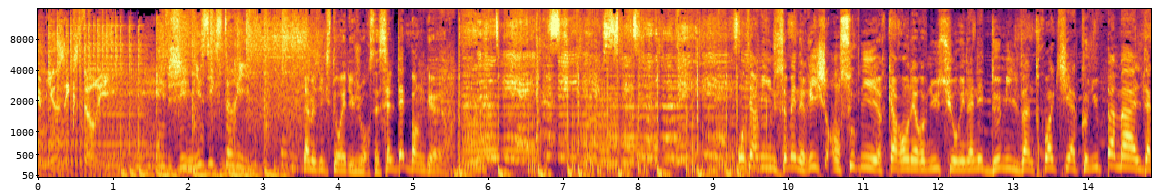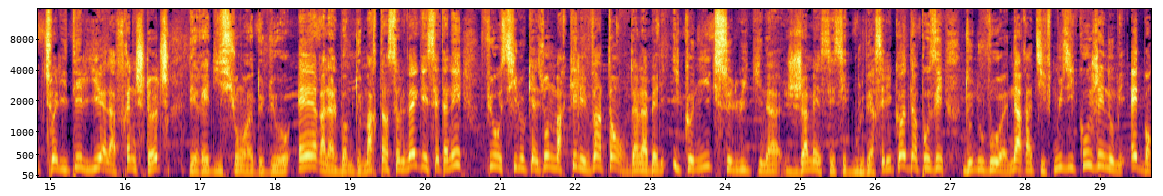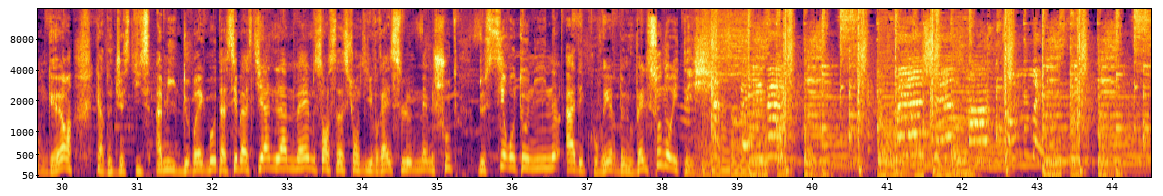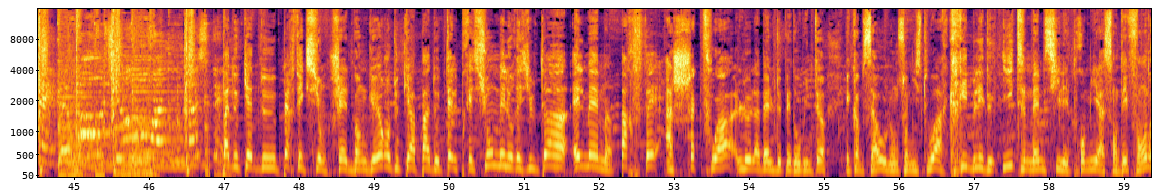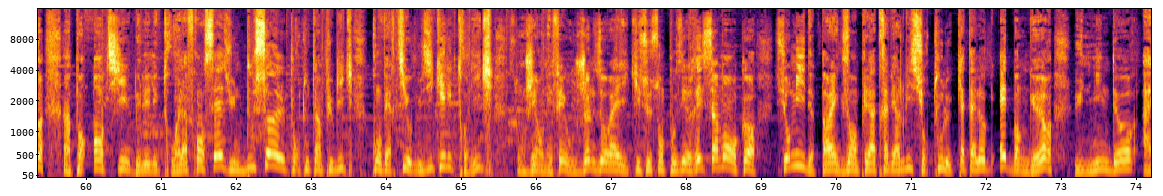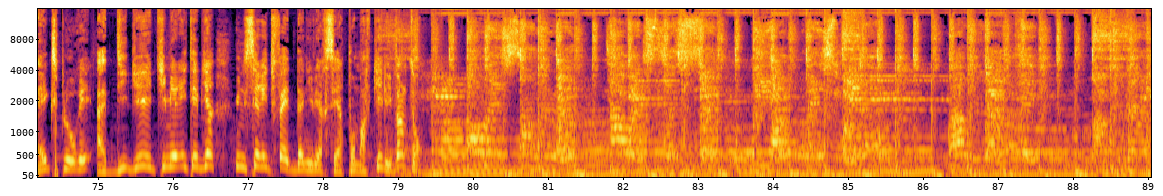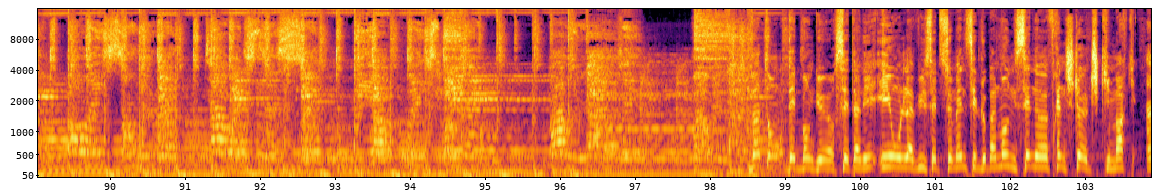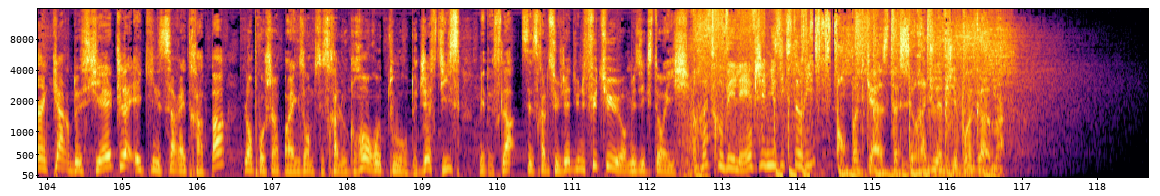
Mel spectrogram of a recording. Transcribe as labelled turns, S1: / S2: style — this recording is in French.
S1: FG Music Story.
S2: FG Music Story.
S3: La musique story du jour, c'est celle d'Ed Banger. On termine une semaine riche en souvenirs car on est revenu sur une année 2023 qui a connu pas mal d'actualités liées à la French Touch, des rééditions de duo R à l'album de Martin Solveig. Et cette année fut aussi l'occasion de marquer les 20 ans d'un label iconique, celui qui n'a jamais cessé de bouleverser les codes, d'imposer de nouveaux narratifs musicaux, j'ai nommé Headbanger, car de Justice ami de Breakboat à Sébastien, la même sensation d'ivresse, le même shoot de sérotonine à découvrir de nouvelles sonorités. baby. Pas de quête de perfection chez Headbanger, en tout cas pas de telle pression, mais le résultat elle-même parfait à chaque fois. Le label de Pedro Winter est comme ça au long de son histoire, criblé de hits, même s'il est promis à s'en défendre. Un pan entier de l'électro à la française, une boussole pour tout un public converti aux musiques électroniques. Songez en effet aux jeunes oreilles qui se sont posées récemment encore sur Mid, par exemple, et à travers lui sur tout le catalogue Headbanger. Une mine d'or à explorer, à diguer qui méritait bien une série de fêtes d'anniversaire pour marquer les 20 ans. 20 ans Banger cette année et on l'a vu cette semaine, c'est globalement une scène euh, French Touch qui marque un quart de siècle et qui ne s'arrêtera pas. L'an prochain par exemple ce sera le grand retour de Justice, mais de cela ce sera le sujet d'une future Music Story.
S2: Retrouvez les FG Music Story
S1: en podcast sur radiofg.com.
